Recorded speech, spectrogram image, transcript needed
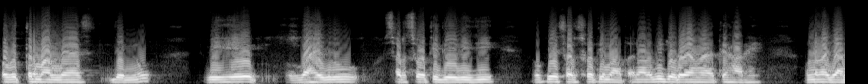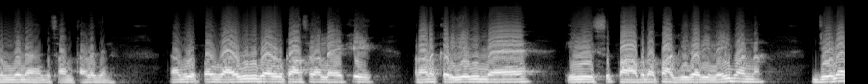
ਪਵਿੱਤਰ ਮੰਨਦੇ ਆ ਇਸ ਦਿਨ ਨੂੰ, ਵੀ ਇਹ ਵਾਹਿਗੁਰੂ ਸਰਸਵਤੀ ਦੇਵੀ ਜੀ ਕਿਉਂਕਿ ਇਹ ਸਰਸਵਤੀ ਮਾਤਾ ਨਾਲ ਵੀ ਜੁੜਿਆ ਹੋਇਆ ਤਿਉਹਾਰ ਹੈ ਉਹਨਾਂ ਦਾ ਜਨਮ ਦਿਨ ਹੈ ਬਸੰਤ ਵਾਲੇ ਦਿਨ। ਤਾਂ ਵੀ ਆਪਾਂ ਵਾਹਿਗੁਰੂ ਦਾ ਉਟਾਸਰਾ ਲੈ ਕੇ ਪ੍ਰਣ ਕਰੀਏ ਵੀ ਮੈਂ ਇਸ ਪਾਪ ਦਾ ਭਾਗੀਦਾਰੀ ਨਹੀਂ ਬਣਨਾ। ਜੇ ਮੈਂ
